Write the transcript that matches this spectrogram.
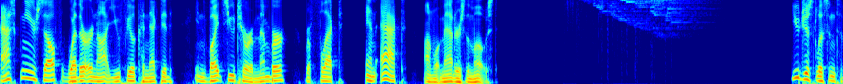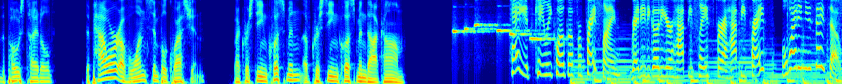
Asking yourself whether or not you feel connected invites you to remember, reflect, and act on what matters the most. You just listened to the post titled The Power of One Simple Question by Kristine Klussman of KristineKlussman.com. Hey, it's Kaley Cuoco for Priceline. Ready to go to your happy place for a happy price? Well, why didn't you say so?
